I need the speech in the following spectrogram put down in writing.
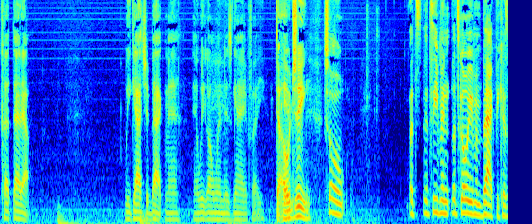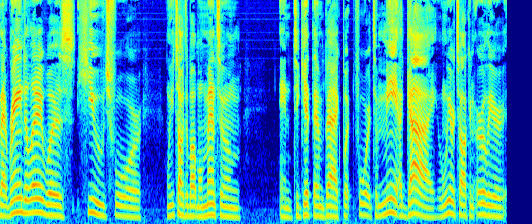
"Cut that out. We got your back, man, and we gonna win this game for you." the OG. So let's let's even let's go even back because that rain delay was huge for when you talked about momentum and to get them back. But for to me, a guy when we were talking earlier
